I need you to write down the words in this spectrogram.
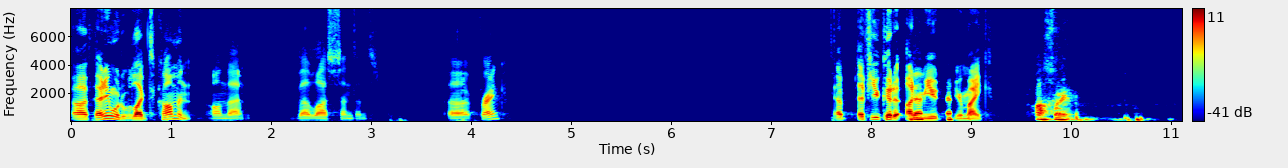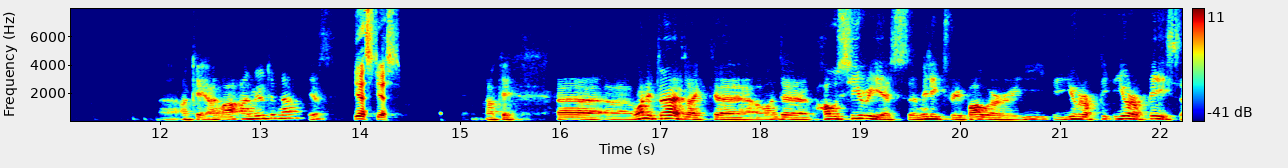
Uh, if anyone would like to comment on that, that last sentence. Uh, Frank? Uh, if you could unmute your mic. Oh, sorry. Uh, okay, I'm, I'm muted now, yes? Yes, yes. Okay. Uh, I uh, wanted to add, like, uh, on the how serious military power Europe Europe is.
